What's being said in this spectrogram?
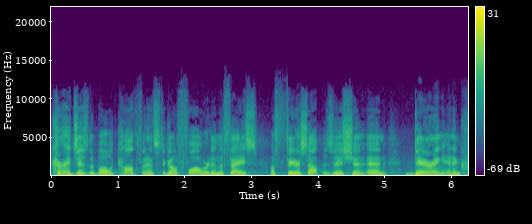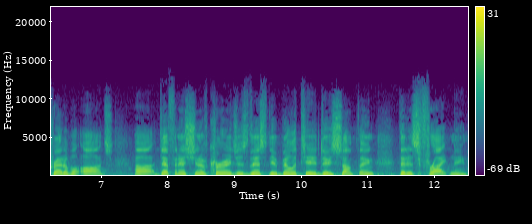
Courage is the bold confidence to go forward in the face of fierce opposition and daring and incredible odds. Uh, definition of courage is this the ability to do something that is frightening,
